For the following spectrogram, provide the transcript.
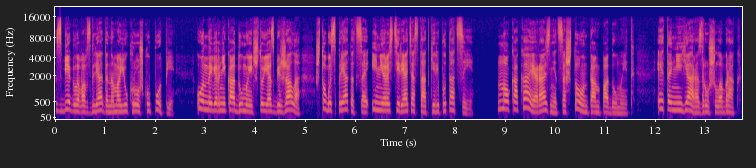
с беглого взгляда на мою крошку Поппи? Он наверняка думает, что я сбежала, чтобы спрятаться и не растерять остатки репутации. Но какая разница, что он там подумает? Это не я разрушила брак.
